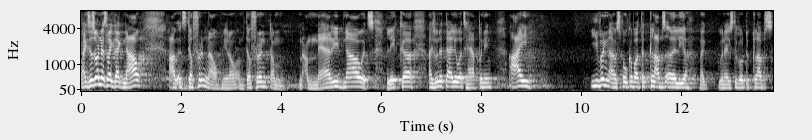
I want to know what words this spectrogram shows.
I just want to like like now uh, it's different now, you know. I'm different. I'm I'm married now. It's lekker. I just want to tell you what's happening. I even I spoke about the clubs earlier, like when I used to go to clubs.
